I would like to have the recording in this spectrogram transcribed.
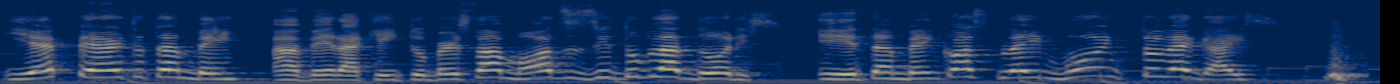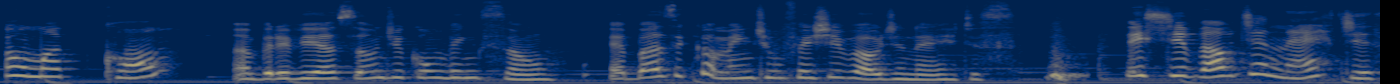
E é perto também. Haverá K-tubers famosos e dubladores. E também cosplay muito legais. Uma com? Abreviação de convenção. É basicamente um festival de nerds. Festival de nerds?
